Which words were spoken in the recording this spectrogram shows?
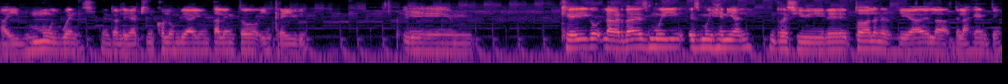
hay muy buenos. En realidad aquí en Colombia hay un talento increíble. Eh, ¿Qué digo? La verdad es muy, es muy genial recibir eh, toda la energía de la, de la, gente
